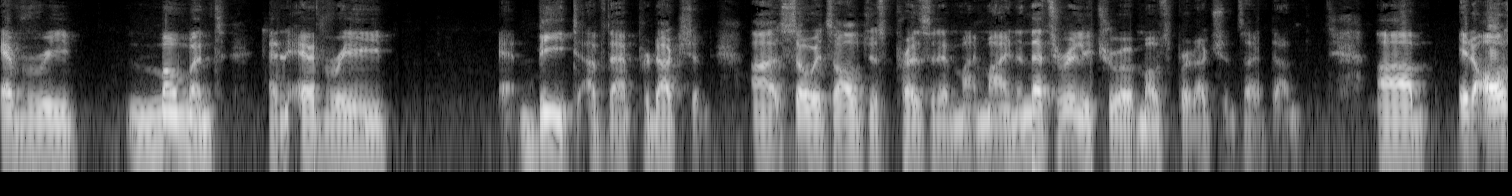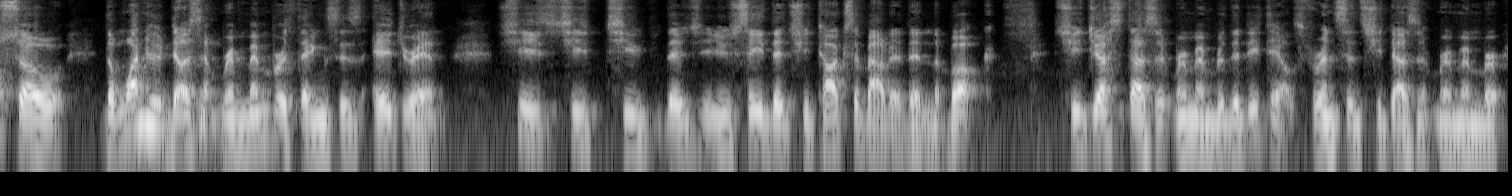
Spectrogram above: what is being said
every moment and every beat of that production. Uh, so it's all just present in my mind, and that's really true of most productions I've done. Um, it also the one who doesn't remember things is Adrienne. She's she she. You see that she talks about it in the book she just doesn't remember the details. For instance, she doesn't remember,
